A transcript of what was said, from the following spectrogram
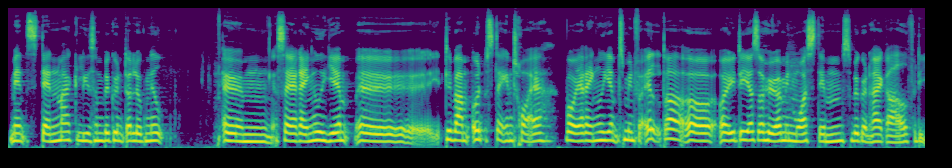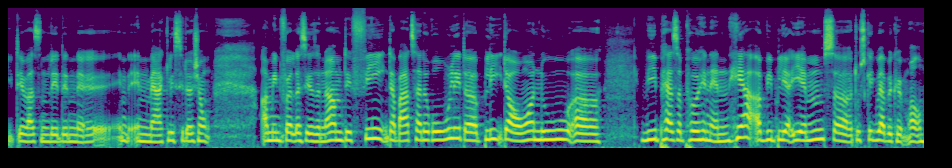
mens Danmark ligesom begyndte at lukke ned. Øhm, så jeg ringede hjem, øh, det var om onsdagen, tror jeg, hvor jeg ringede hjem til mine forældre, og, og i det jeg så hører min mors stemme, så begynder jeg at græde, fordi det var sådan lidt en, øh, en, en mærkelig situation. Og mine forældre siger så, at det er fint, og bare tag det roligt, og bliv derovre nu, og vi passer på hinanden her, og vi bliver hjemme, så du skal ikke være bekymret.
